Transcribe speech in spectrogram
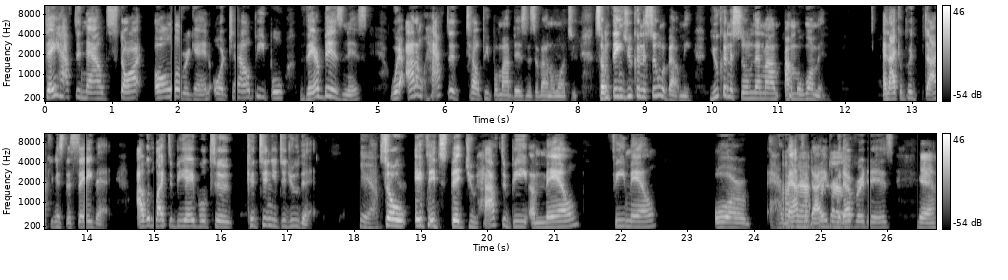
they have to now start all over again or tell people their business where I don't have to tell people my business if I don't want to. Some things you can assume about me. You can assume that I'm, I'm a woman and I can put documents that say that. I would like to be able to continue to do that. Yeah. So if it's that you have to be a male, female, or hermaphrodite, hermaphrodite. whatever it is. Yeah.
